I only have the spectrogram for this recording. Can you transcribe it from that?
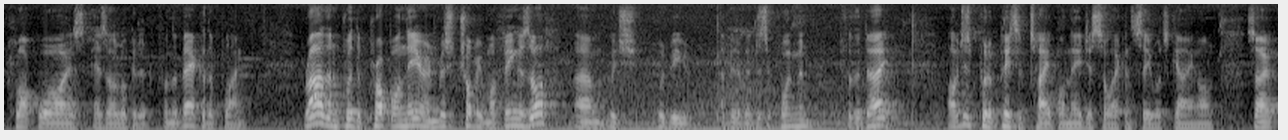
clockwise as I look at it from the back of the plane rather than put the prop on there and risk chopping my fingers off, um, which would be a bit of a disappointment for the day, I've just put a piece of tape on there just so I can see what's going on. So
